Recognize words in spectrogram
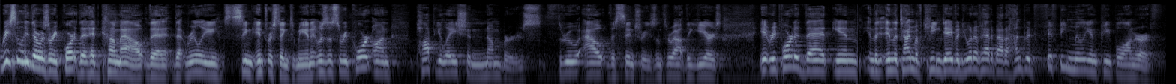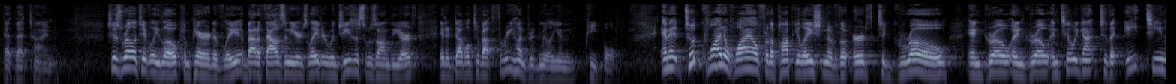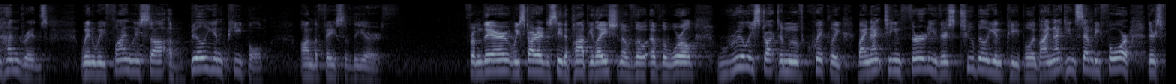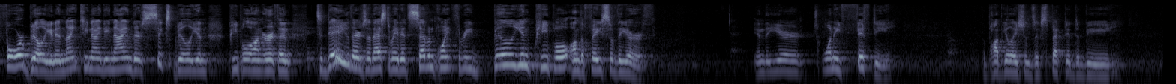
recently there was a report that had come out that, that really seemed interesting to me, and it was this report on population numbers throughout the centuries and throughout the years. It reported that in, in, the, in the time of King David, you would have had about 150 million people on earth at that time, which is relatively low comparatively. About a thousand years later, when Jesus was on the earth, it had doubled to about 300 million people. And it took quite a while for the population of the earth to grow and grow and grow until we got to the 1800s when we finally saw a billion people on the face of the earth. From there, we started to see the population of the, of the world really start to move quickly. By 1930, there's 2 billion people. And by 1974, there's 4 billion. In 1999, there's 6 billion people on Earth. And today, there's an estimated 7.3 billion people on the face of the Earth. In the year 2050, the population is expected to be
